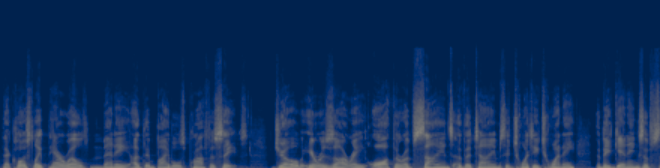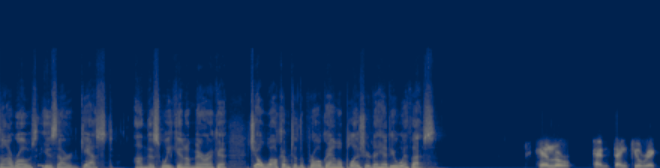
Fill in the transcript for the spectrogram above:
that closely paralleled many of the Bible's prophecies. Joe Irizarry, author of Signs of the Times in 2020, The Beginnings of Sorrows, is our guest on This Week in America. Joe, welcome to the program. A pleasure to have you with us. Hello, and thank you, Ric.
